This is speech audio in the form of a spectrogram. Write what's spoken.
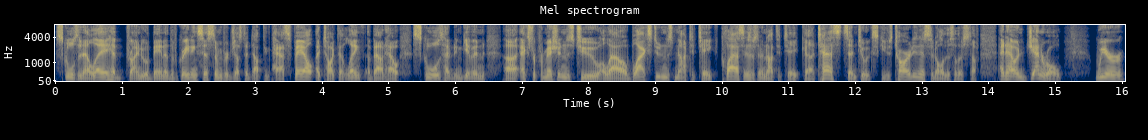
schools in LA have trying to abandon the grading system for just adopting pass fail. I talked at length about how schools had been given uh, extra permissions to allow black students not to take classes or not to take uh, tests and to excuse tardiness and all this other stuff. And how in general, we're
